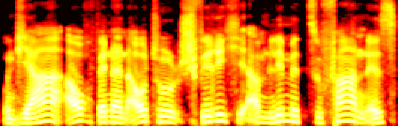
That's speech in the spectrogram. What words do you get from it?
Und ja, auch wenn ein Auto schwierig am Limit zu fahren ist,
